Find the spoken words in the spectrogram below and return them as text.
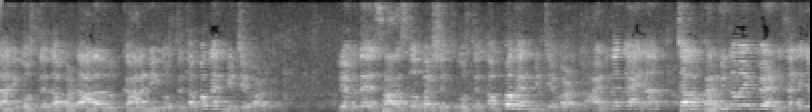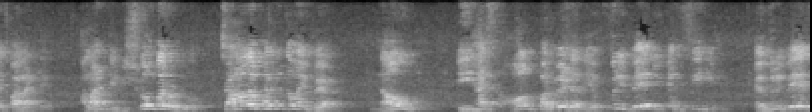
దానికి వస్తే తప్ప డాలర్ కాలనీకి వస్తే తప్ప కనిపించేవాడు లేకపోతే సారస్వత పరిషత్కి వస్తే తప్ప కనిపించేవాడు ఆ విధంగా ఆయన చాలా పరిమితం అయిపోయాడు నిజంగా చెప్పాలంటే. అలాంటి విశ్వంబరుడు చాలా పరిమితం అయిపోయాడు now he has all pervader everywhere you can see him everywhere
